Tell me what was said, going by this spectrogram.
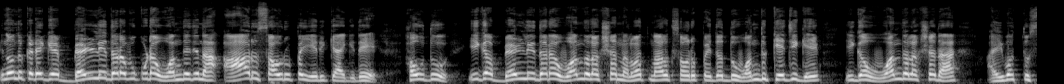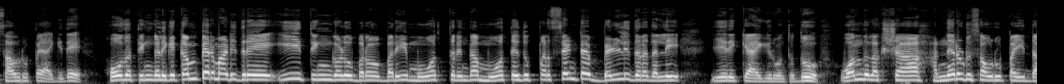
ಇನ್ನೊಂದು ಕಡೆಗೆ ಬೆಳ್ಳಿ ದರವು ಕೂಡ ಒಂದೇ ದಿನ ಆರು ಸಾವಿರ ರೂಪಾಯಿ ಏರಿಕೆ ಆಗಿದೆ. ಹೌದು, ಈಗ ಬೆಳ್ಳಿ ದರ ಒಂದು ಲಕ್ಷ ನಲವತ್ನಾಲ್ಕು ಸಾವಿರ ರೂಪಾಯಿ ಇದ್ದದ್ದು ಒಂದು ಕೆಜಿಗೆ ಈಗ ಒಂದು ಲಕ್ಷದ ಐವತ್ತು ಸಾವಿರ ರೂಪಾಯಿ ಆಗಿದೆ. ಹೋದ ತಿಂಗಳಿಗೆ ಕಂಪೇರ್ ಮಾಡಿದ್ರೆ ಈ ತಿಂಗಳು ಬರೋಬ್ಬರಿ ಮೂವತ್ತರಿಂದ ಮೂವತ್ತೈದು ಪರ್ಸೆಂಟ್ ಬೆಳ್ಳಿ ದರದಲ್ಲಿ ಏರಿಕೆ ಆಗಿರುವಂಥದ್ದು. ಒಂದು ಲಕ್ಷ ಹನ್ನೆರಡು ಸಾವಿರ ರೂಪಾಯಿ ಇದ್ದ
